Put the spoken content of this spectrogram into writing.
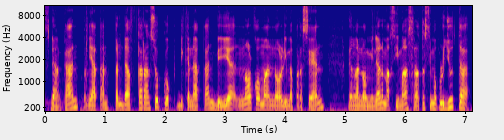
Sedangkan pernyataan pendaftaran sukuk dikenakan biaya 0,05% dengan nominal maksimal 150 juta.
